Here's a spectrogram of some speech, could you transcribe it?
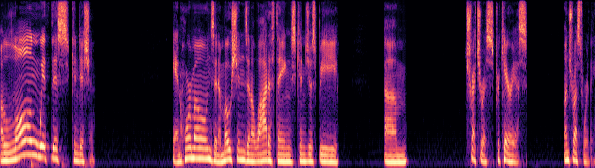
along with this condition. And hormones and emotions and a lot of things can just be um, treacherous, precarious, untrustworthy.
